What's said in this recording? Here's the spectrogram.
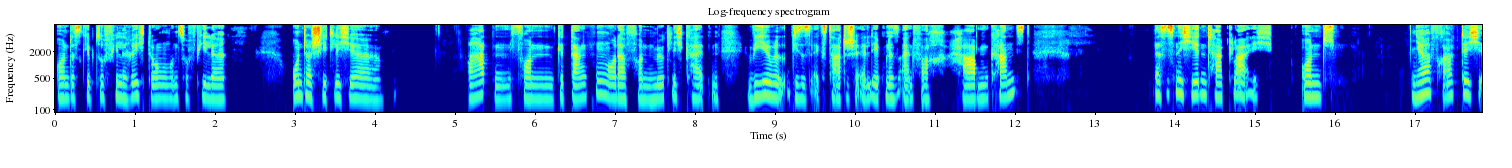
und es gibt so viele Richtungen und so viele unterschiedliche Arten von Gedanken oder von Möglichkeiten, wie du dieses ekstatische Erlebnis einfach haben kannst. Das ist nicht jeden Tag gleich. Und, ja, frag dich,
